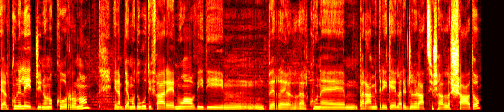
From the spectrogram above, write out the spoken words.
alcune leggi non occorrono e ne abbiamo dovuti fare nuovi di, per alcuni parametri che la Regione Lazio ci ha lasciato.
